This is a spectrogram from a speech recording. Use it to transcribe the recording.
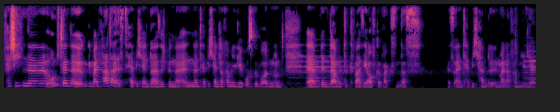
verschiedene Umstände. Irgendwie, mein Vater ist Teppichhändler. Also ich bin in einer Teppichhändlerfamilie groß geworden und ähm, bin damit quasi aufgewachsen, dass es einen Teppichhandel in meiner Familie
